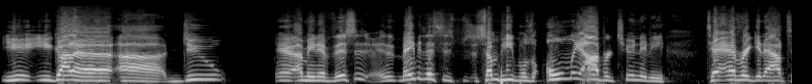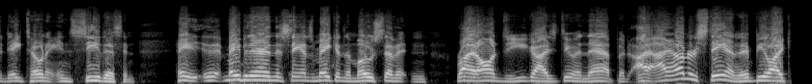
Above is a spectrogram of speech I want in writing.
You you got to uh, do. I mean, if this is maybe this is some people's only opportunity to ever get out to Daytona and see this. And hey, uh, maybe they're in the stands making the most of it and right on to you guys doing that. But I, I understand. It'd be like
